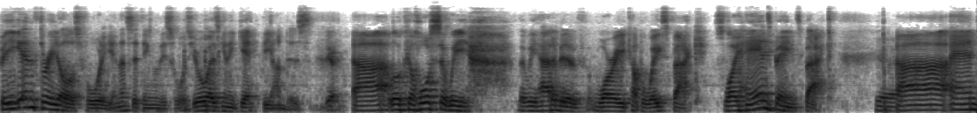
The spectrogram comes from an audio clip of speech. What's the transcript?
But you're getting three dollars forty, and that's the thing with this horse. You're always going to get the unders. Yeah. Uh, look, a horse that we that we had a bit of worry a couple of weeks back. Slow hands beans back, Yeah. uh, and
